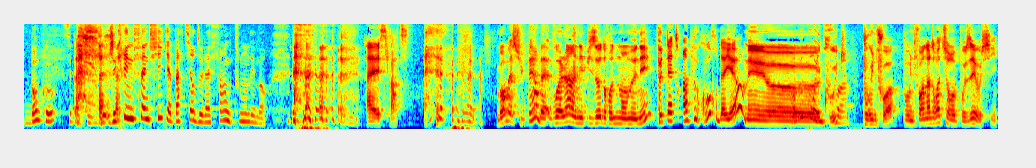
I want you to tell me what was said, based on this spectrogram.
Banco, c'est parti. J'écris une fanfic à partir de la fin où tout le monde est mort. Allez, c'est parti. Bon, bah super, bah, voilà un épisode rondement mené. Peut-être un peu court d'ailleurs, mais. Euh, Oh, pour une écoute, fois. Pour une fois. Pour une fois, on a le droit de se reposer aussi.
